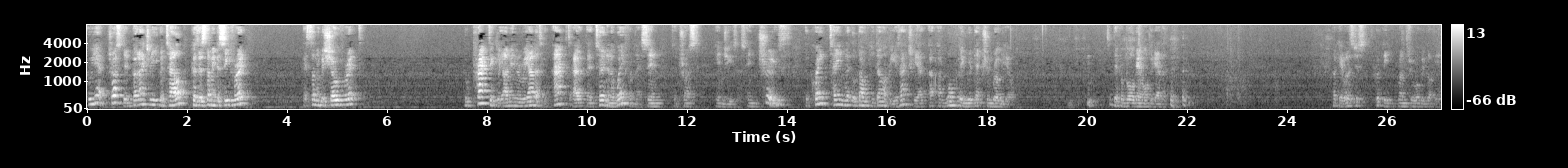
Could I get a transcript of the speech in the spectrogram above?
Who, yeah, trust him, but actually you can tell because there's something to see for it. There's something to show for it. Who practically, I mean in reality, act out their turning away from their sin to trust in Jesus. In truth, the quaint, tame little donkey derby is actually a, a, a romping redemption rodeo. It's a different ballgame altogether. Okay, well let's just quickly run through what we've got here.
